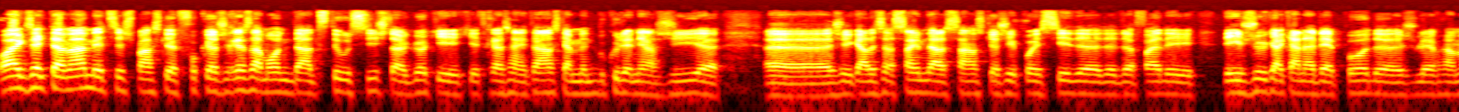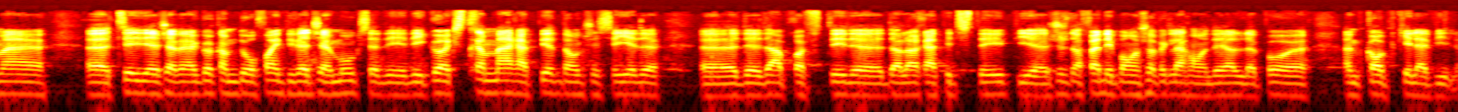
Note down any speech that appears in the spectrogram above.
Oui, exactement. Mais je pense qu'il faut que je reste à mon identité aussi. Je suis un gars qui est, très intense, qui amène beaucoup d'énergie. Euh, euh, j'ai gardé ça simple dans le sens que j'ai pas essayé de, faire des, jeux quand il n'y en avait pas. je voulais vraiment. Euh, j'avais un gars comme Dauphin et Pivette Gemmo qui sont des, gars extrêmement rapides. Donc, j'essayais d'en profiter de, leur rapidité. Puis juste de faire des bons jeux avec la rondelle, de ne pas me compliquer la vie.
